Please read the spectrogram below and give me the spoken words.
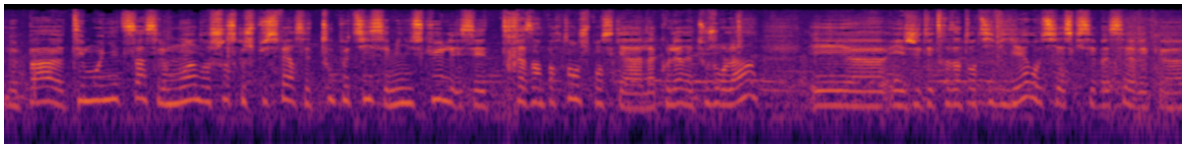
ne pas témoigner de ça. C'est le moindre chose que je puisse faire. C'est tout petit, c'est minuscule et c'est très important. Je pense que la colère est toujours là. Euh, et, j'étais très attentive hier aussi à ce qui s'est passé avec euh,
